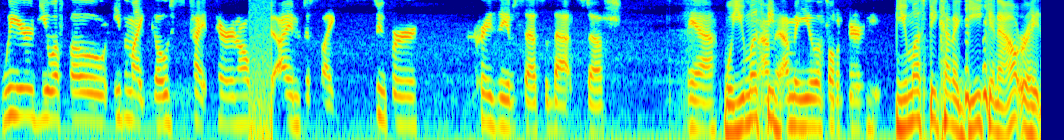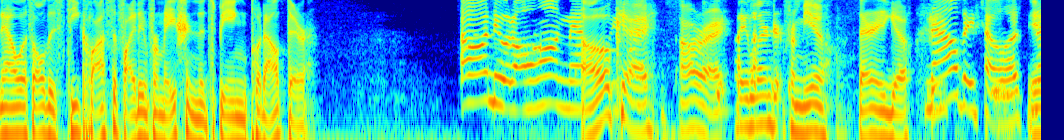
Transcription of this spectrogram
weird UFO, even like ghost type paranormal. I'm just like super crazy obsessed with that stuff. Yeah. well, you must I'm, be I'm a UFO nerd. you must be kind of geeking out right now with all this declassified information that's being put out there. Oh, I knew it all along, man. Okay. All right. They learned it from you. There you go. Now they tell us. Yeah,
